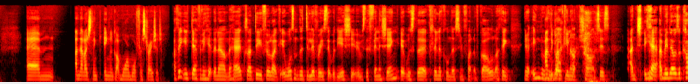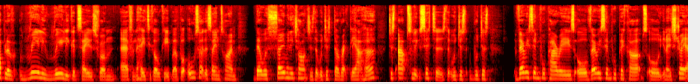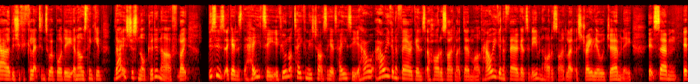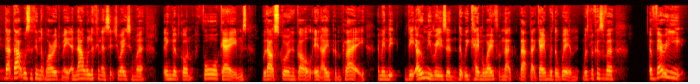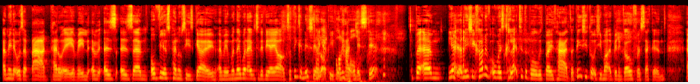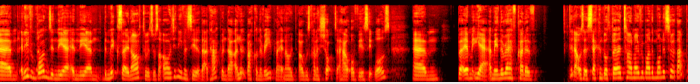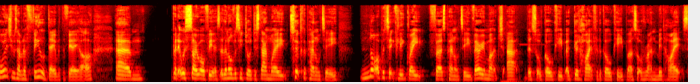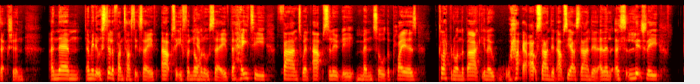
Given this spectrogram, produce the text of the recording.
Um, and then I just think England got more and more frustrated. I think you've definitely hit the nail on the head because I do feel like it wasn't the deliveries that were the issue; it was the finishing, it was the clinicalness in front of goal. I think you know England and were racking up chances. And yeah, I mean there was a couple of really, really good saves from uh, from the Haiti goalkeeper, but also at the same time there were so many chances that were just directly at her, just absolute sitters that were just were just very simple parries or very simple pickups or you know straight out her that she could collect into her body and i was thinking that is just not good enough like this is against Haiti. If you're not taking these chances against Haiti, how how are you going to fare against a harder side like Denmark? How are you going to fare against an even harder side like Australia or Germany? It's um it that that was the thing that worried me. And now we're looking at a situation where England gone four games without scoring a goal in open play. I mean, the the only reason that we came away from that that that game with a win was because of a a very I mean it was a bad penalty. I mean as as um, obvious penalties go. I mean when they went over to the VAR because I think initially like a lot of people had missed it. But um, yeah, yeah, I mean, she kind of almost collected the ball with both hands. I think she thought she might have been a goal for a second, um, and even Bronze in the uh, in the um, the mix zone afterwards was like, "Oh, I didn't even see that that had happened." I, I looked back on the replay and I, I was kind of shocked at how obvious it was. Um, but I yeah, I mean, the ref kind of I think that was her second or third time over by the monitor at that point. She was having a field day with the VAR. Um, but it was so obvious. And then obviously Georgia Stanway took the penalty. Not a particularly great first penalty, very much at the sort of goalkeeper, a good height for the goalkeeper, sort of around mid height section. And then, I mean, it was still a fantastic save, absolutely phenomenal yeah. save. The Haiti fans went absolutely mental. The players clapping on the back, you know, outstanding, absolutely outstanding. And then literally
